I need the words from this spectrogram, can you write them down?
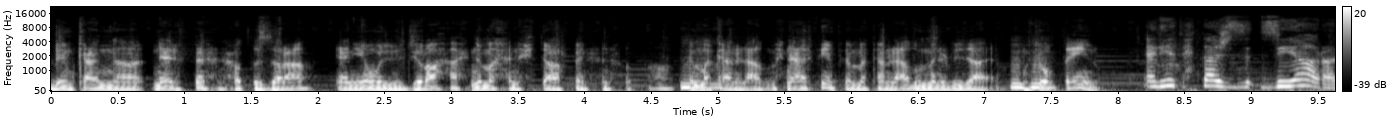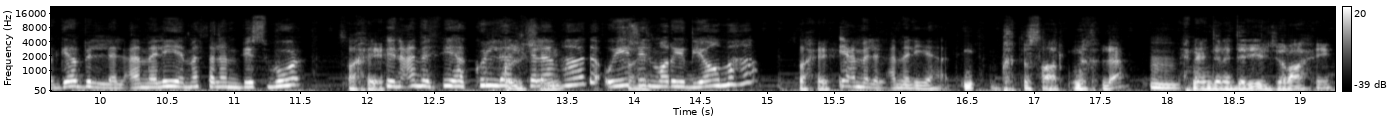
بإمكاننا نعرف فين حنحط الزرعه، يعني يوم الجراحة إحنا ما حنحتار فين حنحطها، فين مم. مكان العظم، إحنا عارفين فين مكان العظم من البداية،. متوقعينه. يعني هي تحتاج ز- زيارة قبل العملية مثلا بأسبوع صحيح ينعمل فيها كل, كل الكلام شيء. هذا ويجي صحيح. المريض يومها صحيح. يعمل العملية هذه. باختصار نخلع. مم. إحنا عندنا دليل جراحي.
